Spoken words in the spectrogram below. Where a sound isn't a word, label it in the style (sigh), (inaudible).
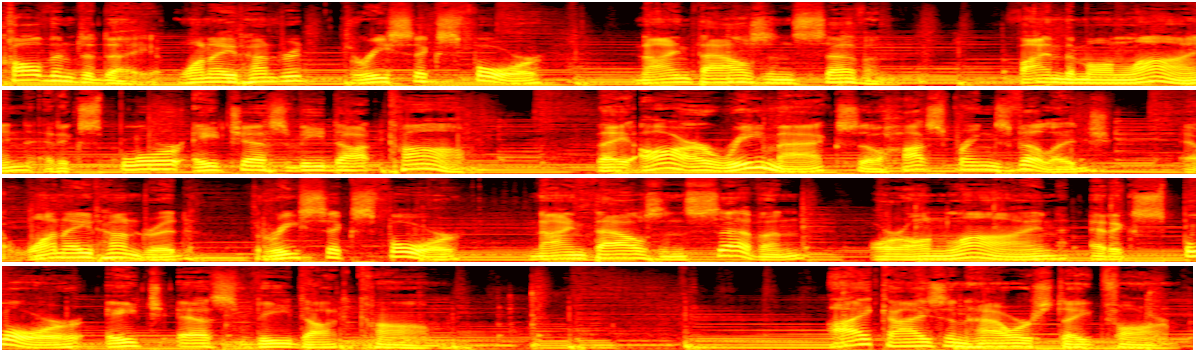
Call them today at 1 800 364 9007. Find them online at explorehsv.com. They are REMAX of Hot Springs Village at 1 800 364 9007 or online at explorehsv.com. Ike Eisenhower State Farm.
